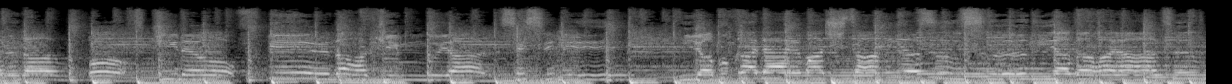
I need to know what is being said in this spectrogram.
dağlardan Of yine of. Bir daha kim duyar sesimi? Ya bu kader baştan yazılsın ya da hayatım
